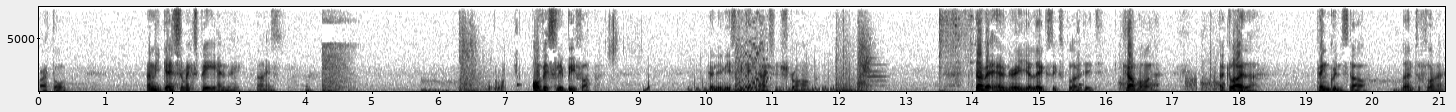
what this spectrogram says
I thought. And he gains some XP, Henry. Nice. Obviously, beef up. Henry needs to get nice and strong. Damn it, Henry, your legs exploded. Come on. A glider. Penguin style. Learn to fly.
